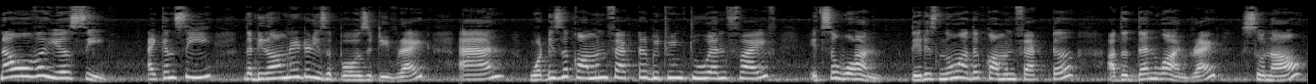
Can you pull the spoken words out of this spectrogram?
Now over here see. I can see the denominator is a positive right and what is the common factor between 2 and 5? It's a 1. There is no other common factor other than 1, right? So now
